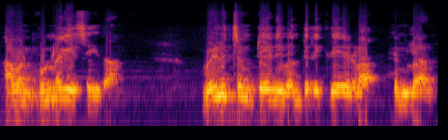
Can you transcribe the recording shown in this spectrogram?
அவன் புன்னகை செய்தான். வெளிச்சம் தேடி வந்திருக்கிறீர்களா? என்றான்.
